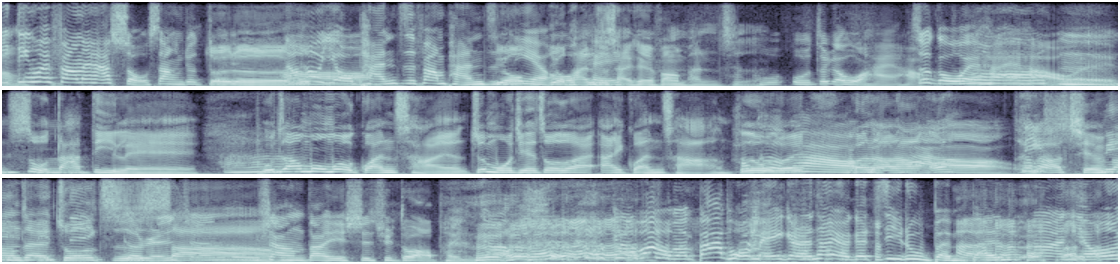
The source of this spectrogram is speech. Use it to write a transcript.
一定会放在他手上就对。对对对。然后有盘子放盘子，有有盘子才可以放盘子。我我这个我还好，这个我也还好哎，是我大地雷。我知道默默观察，就摩羯座都爱爱观察，就是我会。观察他哦，他把钱放在桌子上。人生路上到底失去多少朋友？搞不好我们八婆每一个人，他有一个记录本本啊，扭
